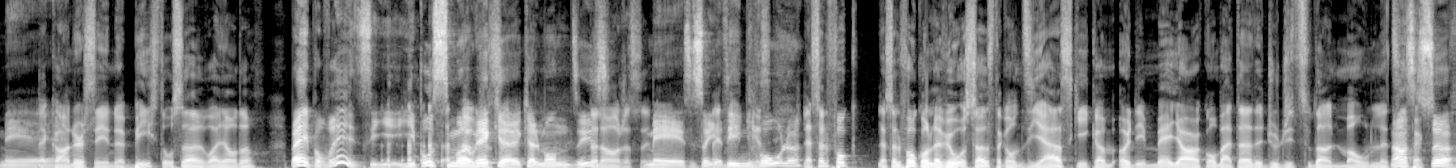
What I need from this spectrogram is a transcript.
Mais... ben, Connor, c'est une beast au sol, voyons donc. Ben, pour vrai, c'est- il il est pas aussi Ben mauvais que, que le monde dit. Non, non, je sais. Mais c'est ça, il y a Ben, des niveaux, là. La seule fois, que- la seule fois qu'on l'a vu au sol, c'était contre Diaz, qui est comme un des meilleurs combattants de Jiu-Jitsu dans le monde. Là, Non, c'est ça.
